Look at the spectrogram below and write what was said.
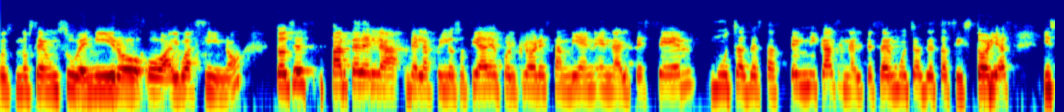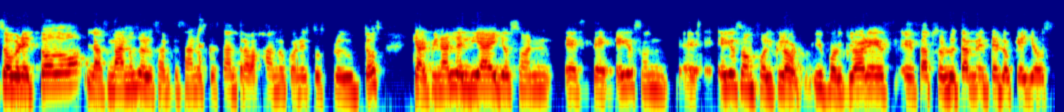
pues no sé, un souvenir o, o algo así, ¿no? Entonces, parte de la, de la filosofía de folclore es también enaltecer muchas de estas técnicas, enaltecer muchas de estas historias y sobre todo las manos de los artesanos que están trabajando con estos productos, que al final del día ellos son, este, ellos son, eh, ellos son folclore y folclore es, es, absolutamente lo que, ellos,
